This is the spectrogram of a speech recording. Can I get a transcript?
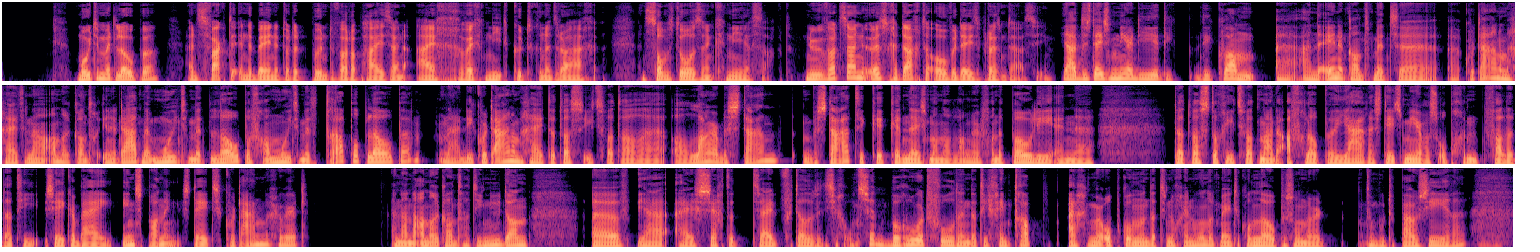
Moeite met lopen en zwakte in de benen tot het punt waarop hij zijn eigen gewicht niet kunt kunnen dragen en soms door zijn knieën zakt. Nu, wat zijn uw eerste gedachten over deze presentatie? Ja, dus deze meneer die, die, die kwam uh, aan de ene kant met uh, kortademigheid en aan de andere kant inderdaad met moeite met lopen, vooral moeite met de trap oplopen. Nou, die kortademigheid, dat was iets wat al, al langer bestaan, bestaat. Ik ken deze man al langer van de poli en dat was toch iets wat maar de afgelopen jaren steeds meer was opgevallen, dat hij zeker bij inspanning steeds kortademiger werd. En aan de andere kant had hij nu dan, uh, ja, hij zegt dat, zij vertelde dat hij zich ontzettend beroerd voelde en dat hij geen trap eigenlijk meer op kon en dat hij nog geen 100 meter kon lopen zonder te moeten pauzeren.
